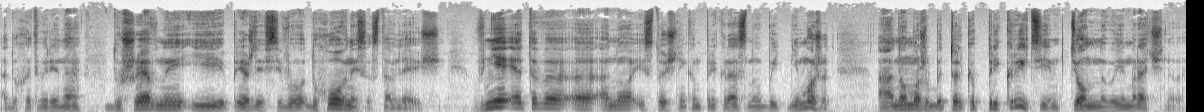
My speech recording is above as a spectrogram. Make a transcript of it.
одухотворена душевной и, прежде всего, духовной составляющей. Вне этого э, оно источником прекрасного быть не может, а оно может быть только прикрытием темного и мрачного.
